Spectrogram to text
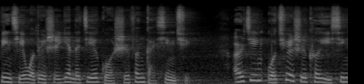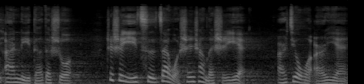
并且我对实验的结果十分感兴趣。而今，我确实可以心安理得地说，这是一次在我身上的实验。而就我而言，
